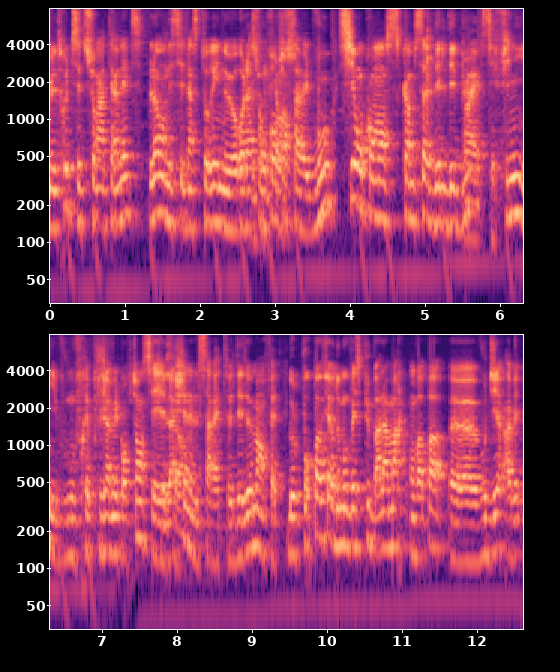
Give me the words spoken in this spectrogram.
Mais le truc c'est que sur internet, là on essaie d'instaurer une relation de Confiance. avec vous. Si on commence comme ça dès le début, Ouais. c'est fini, vous nous ferez plus jamais confiance et la ça. chaîne elle s'arrête. dès demain en fait. Donc pour pas faire de mauvaise pub à la marque, on va pas vous dire avec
